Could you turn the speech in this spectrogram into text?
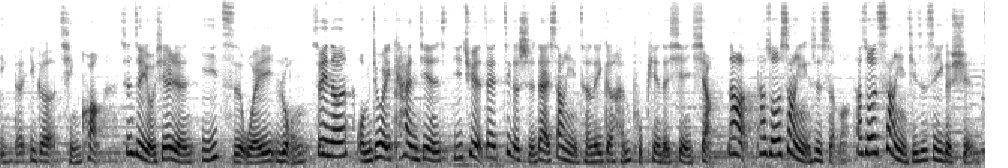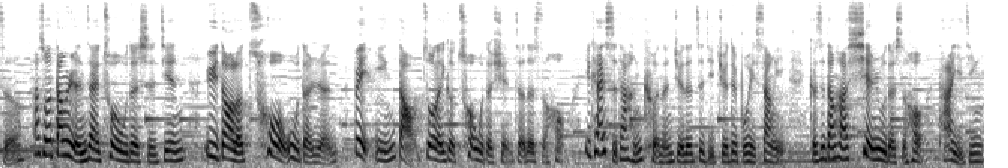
瘾的一个情况，甚至有些人以此为荣。所以呢，我们就会看见，的确在这个时代，上瘾成了一个很普遍的现象。那他说上瘾是什么？他说上瘾其实是一个选择。他说当人在错误的时，时间遇到了错误的人，被引导做了一个错误的选择的时候。一开始他很可能觉得自己绝对不会上瘾，可是当他陷入的时候，他已经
